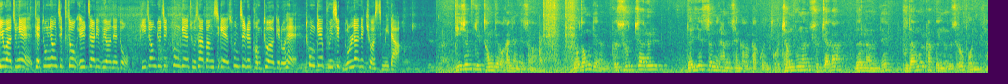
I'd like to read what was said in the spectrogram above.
이 와중에 대통령 직속 일자리위원회도 비정규직 통계 조사 방식의 손질을 검토하기로 해 통계 분식 논란을 키웠습니다. 비정규직 통계와 관련해서 노동계는 그 숫자를 늘렸으면 하는 생각을 갖고 있고 정부는 숫자가 늘어나는데 부담을 갖고 있는 것으로 보입니다.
